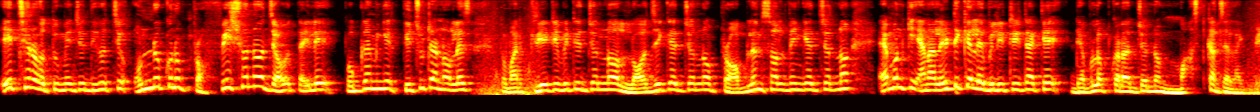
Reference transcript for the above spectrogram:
এছাড়াও তুমি যদি হচ্ছে অন্য কোনো প্রফেশনেও যাও, তাইলে প্রোগ্রামিংয়ের কিছুটা নলেজ তোমার ক্রিয়েটিভিটির জন্য লজিকের জন্য প্রবলেম সলভিংয়ের জন্য, এমনকি অ্যানালিটিক্যাল এবিলিটিটাকে ডেভেলপ করার জন্য মাস্ট কাজে লাগবে।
